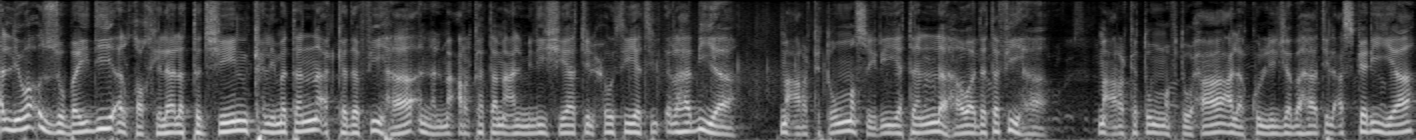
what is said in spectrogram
اللواء الزبيدي ألقى خلال التدشين كلمة أكد فيها أن المعركة مع الميليشيات الحوثية الإرهابية معركة مصيرية لا هوادة فيها. معركة مفتوحة على كل الجبهات العسكرية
